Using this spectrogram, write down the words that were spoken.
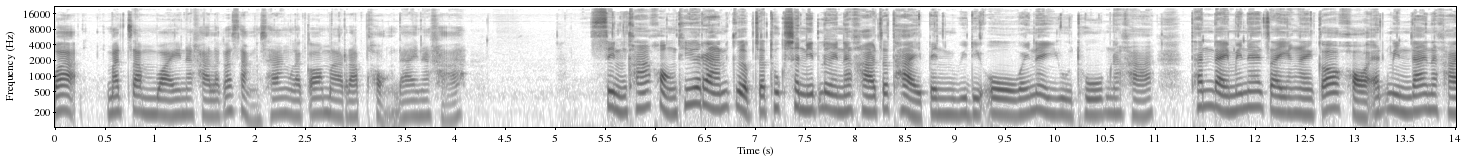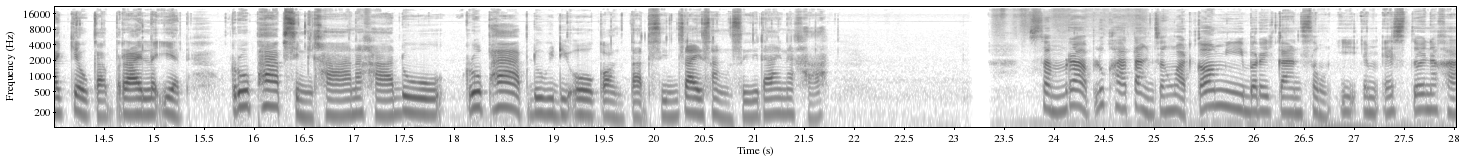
ว่ามัดจำไว้นะคะ แล้วก็สั่งช่างแล้วก็มารับของได้นะคะ สินค้าของที่ร้านเกือบจะทุกชนิดเลยนะคะ จะถ่ายเป็นวิดีโอไว้ใน YouTube นะคะ ท่านใดไม่แน่ใจยังไงก็ขอแอดมินได้นะคะ เกี่ยวกับรายละเอียดรูปภาพสินค้านะคะ ดู รูปภาพดูวิดีโอก่อนตัดสินใจสั่งซื้อได้นะคะสำหรับลูกค้าต่างจังหวัดก็มีบริการส่ง EMS ด้วยนะคะ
